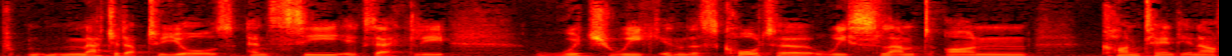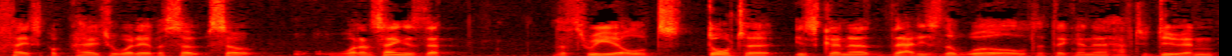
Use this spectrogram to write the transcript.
p- match it up to yours and see exactly which week in this quarter we slumped on content in our Facebook page or whatever. So, so what I'm saying is that the three-year-old's daughter is gonna. That is the world that they're gonna have to do. And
